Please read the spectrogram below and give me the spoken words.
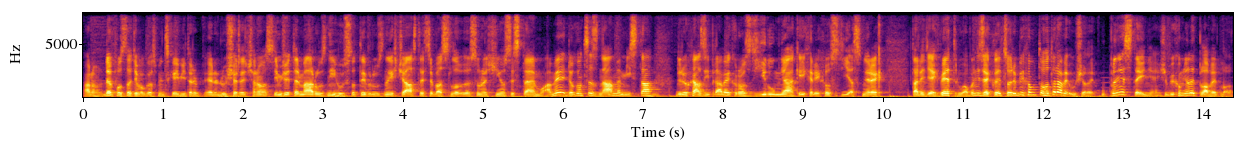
ano, jde v podstatě o kosmický vítr, jednoduše řečeno, s tím, že ten má různé hustoty v různých částech třeba slunečního systému. A my dokonce známe místa, mm. kde dochází právě k rozdílům nějakých rychlostí a směrech tady těch větrů. A oni řekli, co kdybychom toho teda využili? Úplně stejně, že bychom měli plavidlo,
